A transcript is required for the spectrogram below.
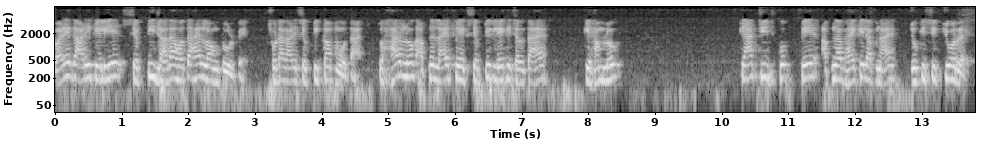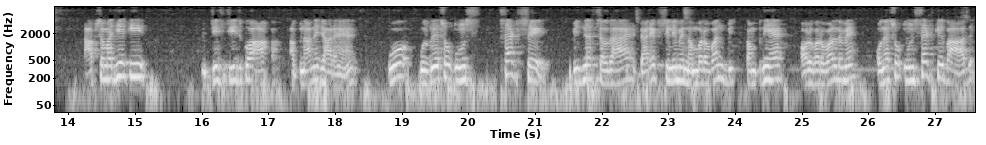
बड़े गाड़ी के लिए सेफ्टी ज़्यादा होता है लॉन्ग टूर पे। छोटा गाड़ी सेफ्टी कम होता है। तो हर लोग अपने लाइफ में एक सेफ्टी लेके चलता है कि हम लोग क्या चीज़ को पे अपना व्हीकल अपनाए जो कि सिक्योर रहे? आप समझिए कि जिस चीज़ को आप अपनाने जा रहे हैं, वो उन्नीस सौ उनसठ से बिज़नेस चल रहा है। डायरेक्ट सिली में नंबर वन कंपनी है ऑल ओवर वर्ल्ड में। उन्नीस सौ उनसठ के बाद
